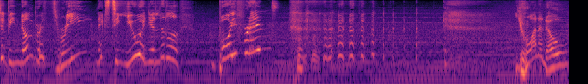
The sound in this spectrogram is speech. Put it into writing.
To be number three next to you and your little boyfriend? you wanna know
